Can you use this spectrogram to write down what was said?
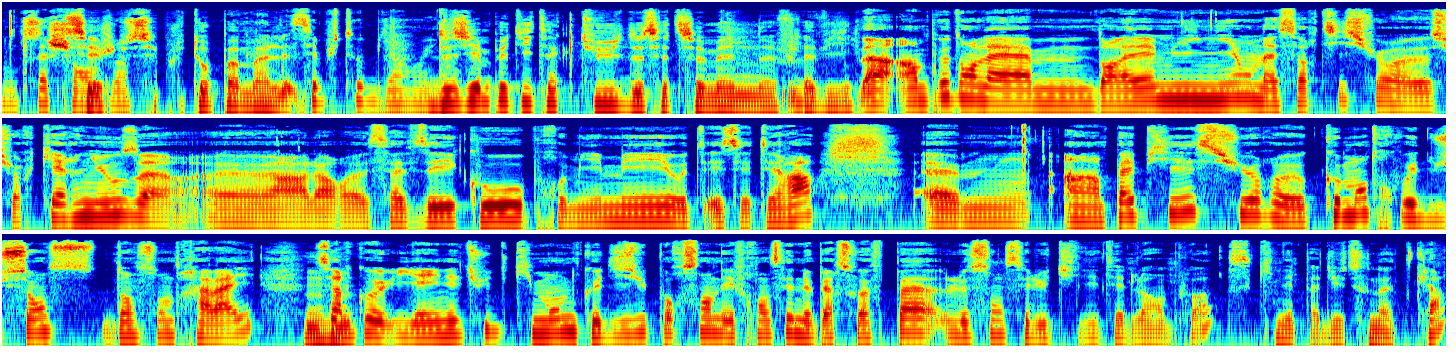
Donc ça change. C'est plutôt pas mal. C'est plutôt bien, oui. Deuxième petite actu de cette semaine, Flavie. Bah, un peu dans la, dans la même lignée, on a sorti sur euh, sur Care News. Euh, alors ça faisait écho au 1er mai, etc. Euh, un papier sur comment trouver du sens dans son travail. Mhm. C'est-à-dire qu'il y a une étude qui montre que 18% des Français ne perçoivent pas le sens et l'utilité de leur emploi, ce qui n'est pas du tout notre cas.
